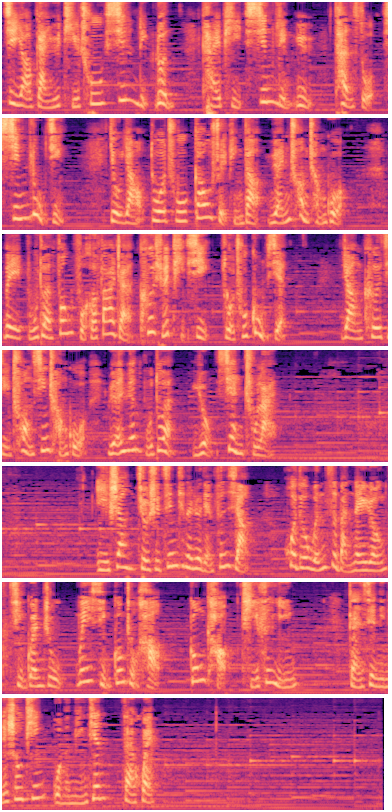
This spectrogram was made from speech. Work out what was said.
既要敢于提出新理论，开辟新领域，探索新路径，又要多出高水平的原创成果，为不断丰富和发展科学体系做出贡献，让科技创新成果源源不断涌现出来。以上就是今天的热点分享。获得文字版内容，请关注微信公众号“公考提分营”。感谢您的收听，我们明天再会。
